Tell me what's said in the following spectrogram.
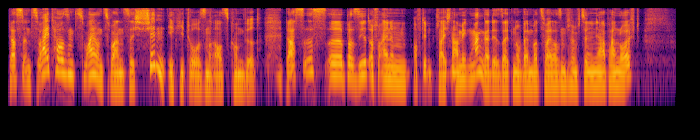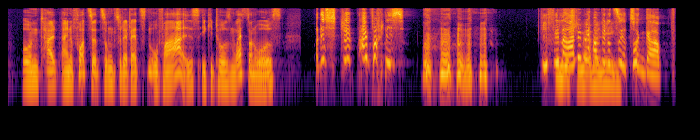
dass in 2022 Shin Ikitosen rauskommen wird. Das ist äh, basiert auf einem, auf dem gleichnamigen Manga, der seit November 2015 in Japan läuft und halt eine Fortsetzung zu der letzten OVA ist, Ikitosen Western Wolves. Und es stimmt einfach nicht. Wie viele Anime haben wir dazu jetzt schon gehabt?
